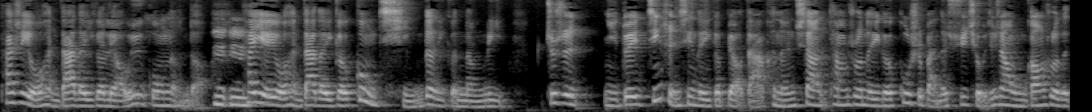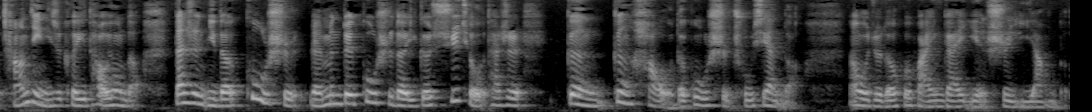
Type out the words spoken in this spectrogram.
它是有很大的一个疗愈功能的。嗯嗯。它也有很大的一个共情的一个能力。就是你对精神性的一个表达，可能像他们说的一个故事版的需求，就像我们刚刚说的场景，你是可以套用的。但是你的故事，人们对故事的一个需求，它是更更好的故事出现的。那我觉得绘画应该也是一样的，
